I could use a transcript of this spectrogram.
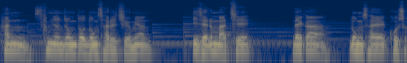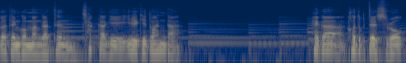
한 3년 정도 농사를 지으면 이제는 마치 내가 농사의 고수가 된 것만 같은 착각이 일기도 한다. 해가 거듭될수록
